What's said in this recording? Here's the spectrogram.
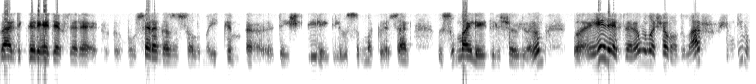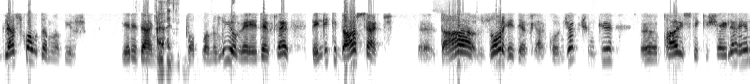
verdikleri hedeflere bu sera gazı salımı, iklim e, değişikliği ile ilgili ısınma, küresel ısınma ile ilgili söylüyorum. Hedeflere ulaşamadılar. Şimdi mi Glasgow'da mı bir yeniden evet. toplanılıyor ve hedefler belli ki daha sert, e, daha zor hedefler konacak. Çünkü e, Paris'teki şeyler hem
